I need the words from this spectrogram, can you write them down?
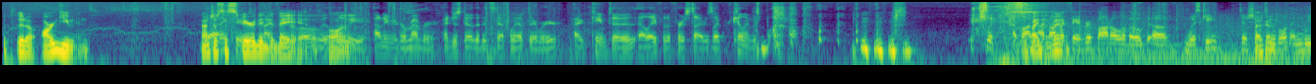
The Pluto argument. Not Yeah, just a spirited debate. with Louis, I don't even remember. I just know that it's definitely up there. Where I came to LA for the first time, it's like we're killing this bottle. it's like I bought, I bought my favorite bottle of, ob- of whiskey to show Okay. Twobold, and we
